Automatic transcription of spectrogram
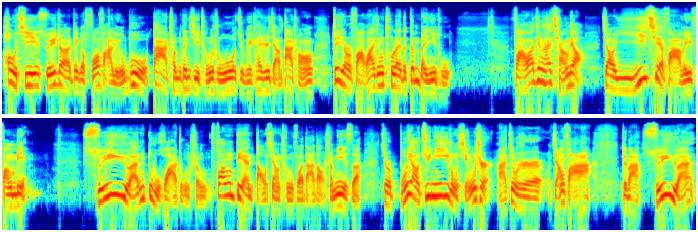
后期随着这个佛法流布，大乘根器成熟，就可以开始讲大乘。这就是《法华经》出来的根本意图。《法华经》还强调，叫以一切法为方便。随缘度化众生，方便导向成佛大道，什么意思？就是不要拘泥一种形式啊，就是讲法，对吧？随缘，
